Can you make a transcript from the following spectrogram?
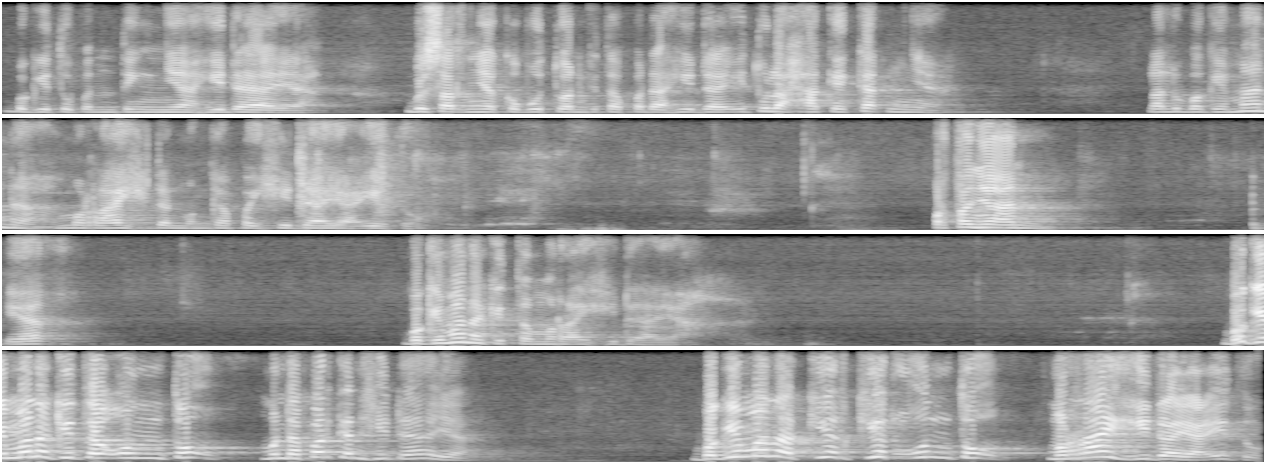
begitu pentingnya hidayah, besarnya kebutuhan kita pada hidayah, itulah hakikatnya Lalu bagaimana meraih dan menggapai hidayah itu? Pertanyaan, ya, bagaimana kita meraih hidayah? Bagaimana kita untuk mendapatkan hidayah? Bagaimana kiat-kiat untuk meraih hidayah itu?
